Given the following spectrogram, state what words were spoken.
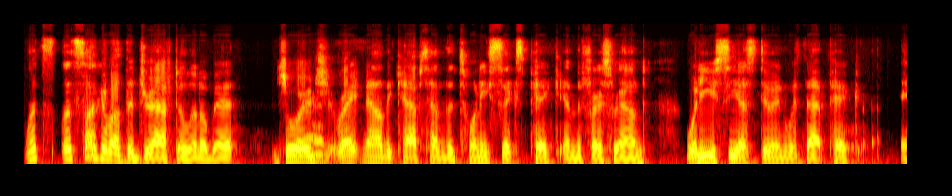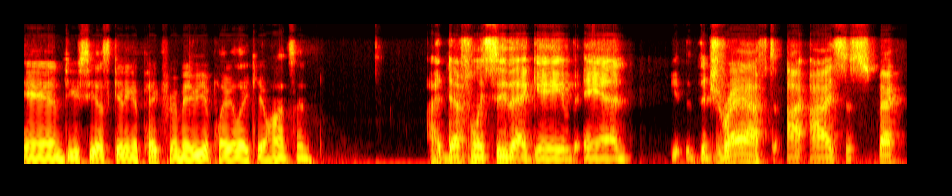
let's let's talk about the draft a little bit. George, right now the Caps have the 26th pick in the first round what do you see us doing with that pick? And do you see us getting a pick for maybe a player like Johansson? I definitely see that, Gabe. And the draft, I, I suspect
